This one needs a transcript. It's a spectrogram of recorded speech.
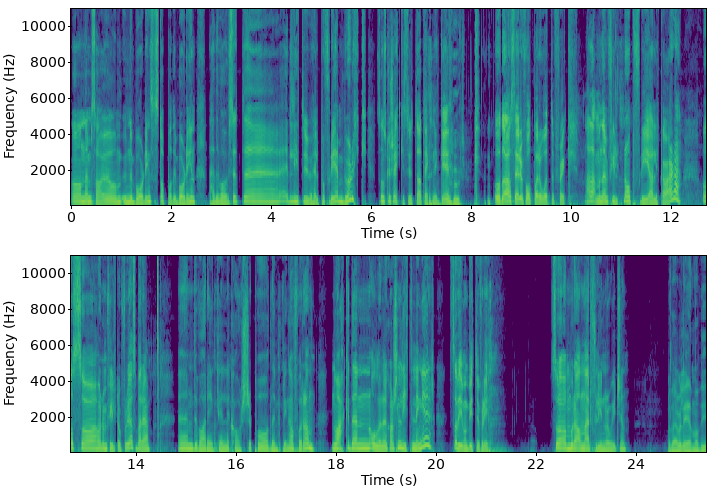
Og de sa jo om under boarding, så stoppa de boardingen. Nei, det var visst et, eh, et lite uhell på flyet, en bulk, som skulle sjekkes ut av tekniker. og da ser jo folk bare what the frick. Nei da, men de fylte nå opp flyet allikevel, da. Og så har de fylt opp flyet, og så bare ehm, Det var egentlig en lekkasje på dempinga foran. Nå er ikke den oljelekkasjen liten lenger, så vi må bytte fly. Så moralen er fly Norwegian. Men det er vel en av de,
